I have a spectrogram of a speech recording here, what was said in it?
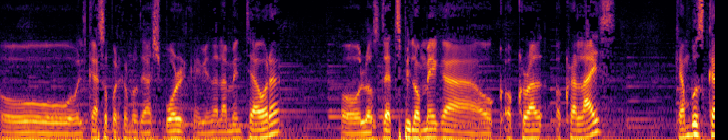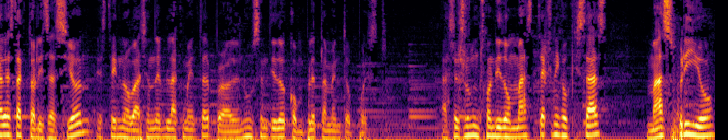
o el caso, por ejemplo, de Ashboard, que me viene a la mente ahora, o los Dead Spill Omega o, o, Kral- o Kralize, que han buscado esta actualización, esta innovación del black metal, pero en un sentido completamente opuesto. Hacer un sonido más técnico quizás, más frío,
